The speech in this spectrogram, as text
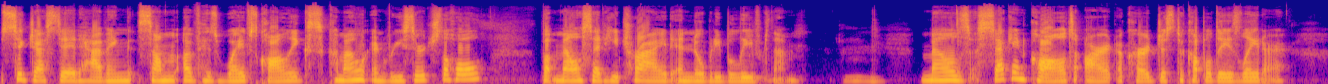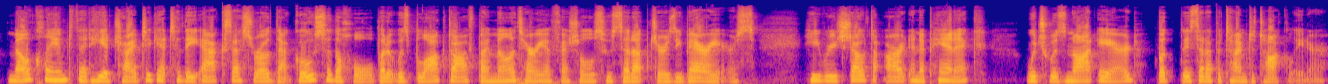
suggested having some of his wife's colleagues come out and research the hole, but Mel said he tried and nobody believed them. Hmm. Mel's second call to Art occurred just a couple days later. Mel claimed that he had tried to get to the access road that goes to the hole, but it was blocked off by military officials who set up Jersey barriers. He reached out to Art in a panic, which was not aired, but they set up a time to talk later.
